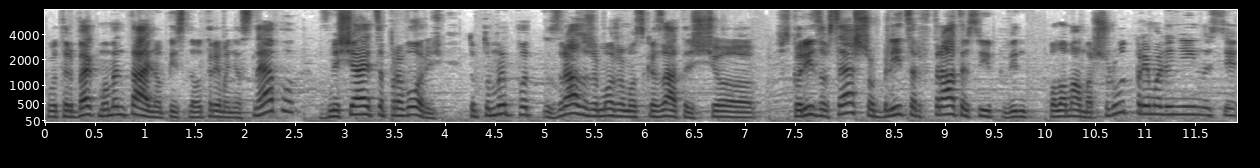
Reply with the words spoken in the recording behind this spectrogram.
квотербек моментально після отримання снепу зміщається праворуч. Тобто ми зразу ж можемо сказати, що скоріше за все, що Бліцер втратив свій, він поламав маршрут прямолінійності,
